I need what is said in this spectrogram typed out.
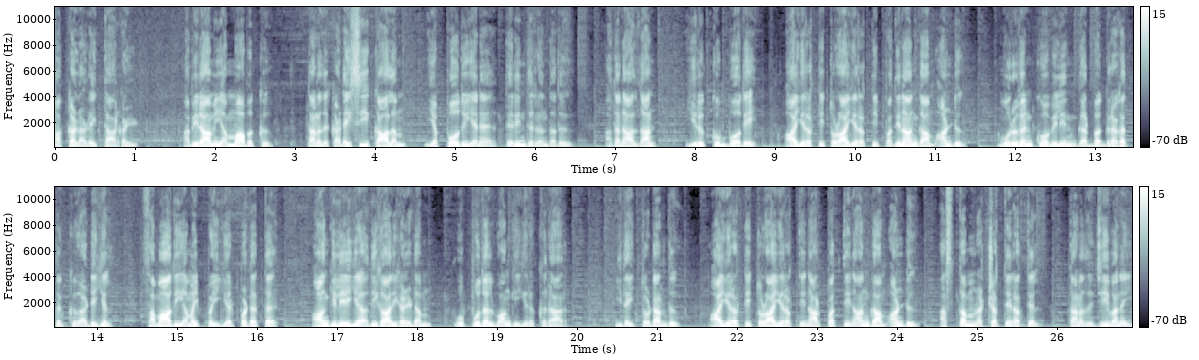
மக்கள் அழைத்தார்கள். அபிராமி அம்மாவுக்கு தனது கடைசி காலம் எப்போது என தெரிந்திருந்தது. அதனால்தான் இருக்கும்போதே ஆயிரத்தி தொள்ளாயிரத்தி பதினான்காம் ஆண்டு முருகன் கோவிலின் கர்ப்ப கிரகத்துக்கு அடியில் சமாதி அமைப்பை ஏற்படுத்த ஆங்கிலேய அதிகாரிகளிடம் ஒப்புதல் வாங்கியிருக்கிறார். இதைத் தொடர்ந்து ஆயிரத்தி தொள்ளாயிரத்தி நாற்பத்தி நான்காம் ஆண்டு அஸ்தம் நட்சத்திரத்தில் தனது ஜீவனை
